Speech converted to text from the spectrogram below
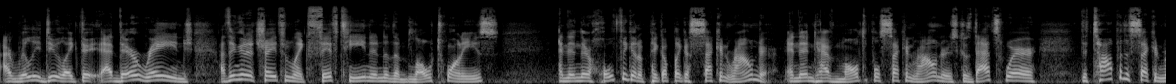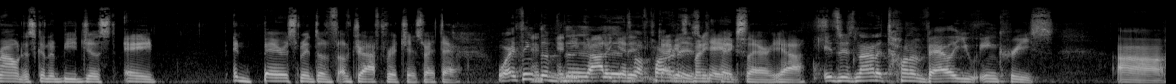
I really do. Like at their range, I think they're going to trade from like 15 into the low 20s, and then they're hopefully going to pick up like a second rounder, and then have multiple second rounders because that's where the top of the second round is going to be just a embarrassment of, of draft riches right there. Well, I think And, the, and the, you got to the get it. tough to part get is as many Cage, picks there. Yeah. is there's not a ton of value increase. Uh,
